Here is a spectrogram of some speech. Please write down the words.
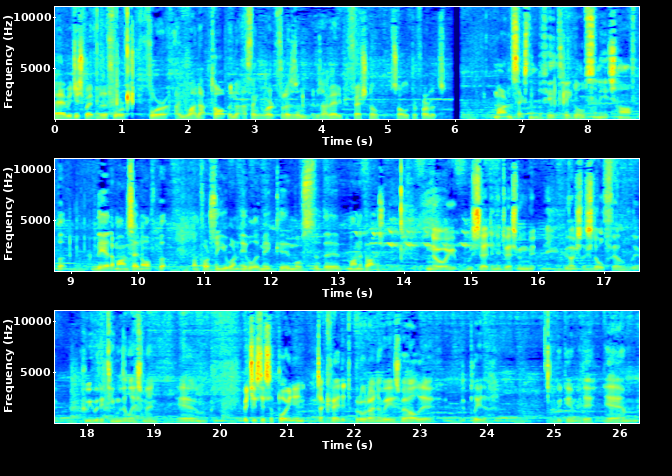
Uh, we just went with the four, four and one up top, and I think it worked for us. And it was a very professional, solid performance. Martin 6 0 defeat, three goals in each half, but they had a man sent off, but unfortunately you weren't able to make uh, most of the man advantage. No, we said in the dressing room we actually still felt that we were the team with the less men, um, which is disappointing. It's a credit to Brora in a way as well. They, they played a, good game today, um,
